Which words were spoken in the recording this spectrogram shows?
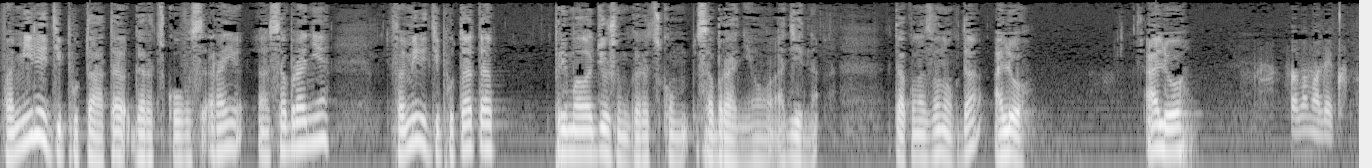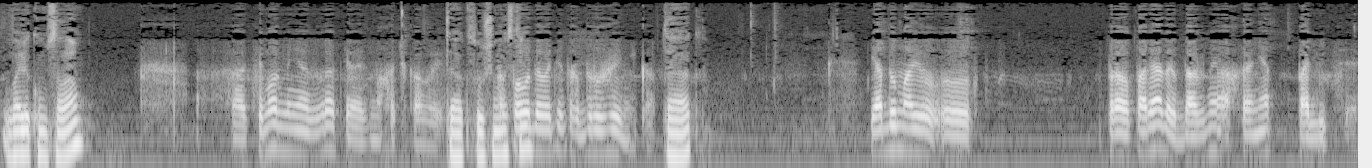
фамилия депутата городского э, собрания, фамилия депутата при молодежном городском собрании О, отдельно. Так, у нас звонок, да? Алло. Алло. Салам алейкум. Валикум салам. А, Тимур меня зовут, я из Махачкалы. Так, слушаем По вас. По поводу вот этих дружинников. Так. Я думаю, э, правопорядок должны охранять полиция,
